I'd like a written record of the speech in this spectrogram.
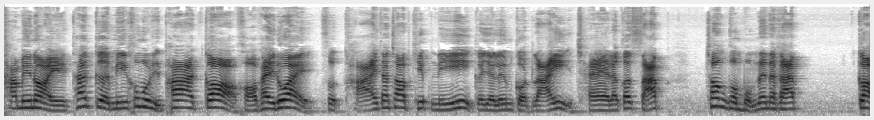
ทำไปหน่อย ถ้าเกิดมีข้อมูลผิดพลาดก็ขออภัยด้วย สุดท้ายถ้าชอบคลิปนี้ก็อย่าลืมกดไลค์แชร์แล้วก็ซับช่องของผมด้วยนะครับ ก็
